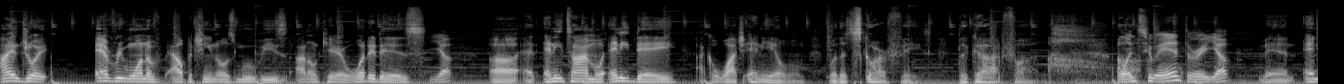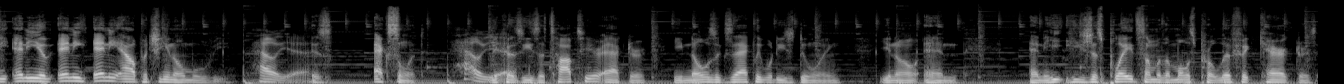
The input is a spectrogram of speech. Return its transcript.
I enjoy every one of Al Pacino's movies. I don't care what it is. Yep. Uh, at any time or any day, I could watch any of them. Whether it's Scarface, The Godfather, One, two, and three. Yep. man, any any of any any Al Pacino movie Hell yeah. is excellent Hell yeah. because he's a top tier actor. He knows exactly what he's doing, you know, and and he, he's just played some of the most prolific characters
